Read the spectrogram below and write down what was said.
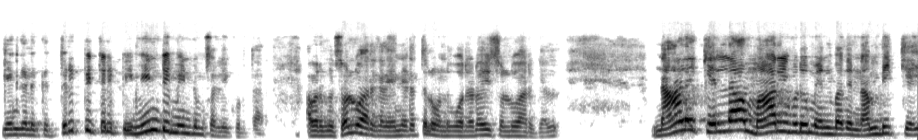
எங்களுக்கு திருப்பி திருப்பி மீண்டும் மீண்டும் சொல்லி கொடுத்தார். அவர்கள் சொல்வார்கள் என்னிடத்தில் ஒன்று ஒரு தடவை சொல்வார்கள் நாளைக்கெல்லாம் மாறிவிடும் என்பது நம்பிக்கை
